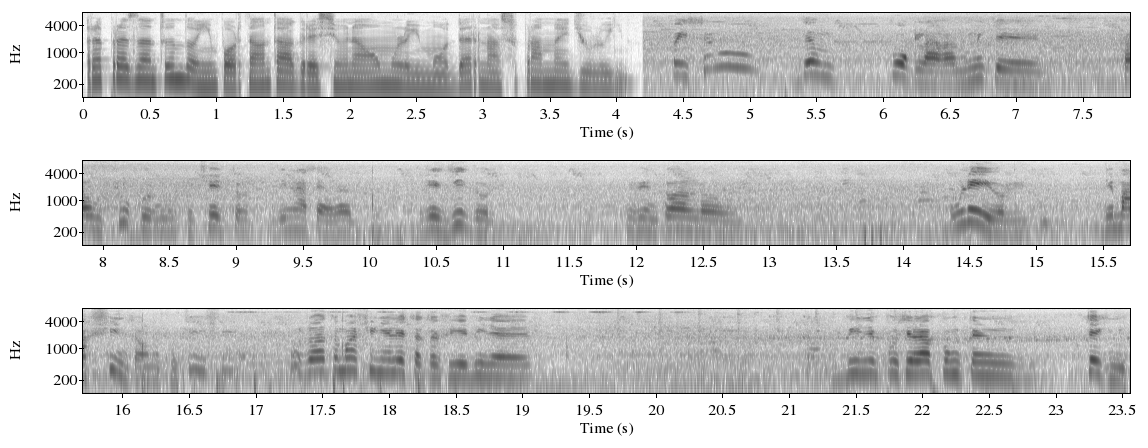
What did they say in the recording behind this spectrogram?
reprezentând o importantă agresiune a omului modern asupra mediului. Păi să nu dăm foc la anumite cauciucuri, nu știu ce, tot din astea, reziduri, eventual uh, uleiuri de mașini sau nu știu ce și totodată mașinile astea să fie bine, bine puse la punct în tehnic.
